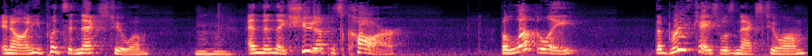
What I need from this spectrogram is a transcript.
you know, and he puts it next to him, Mm-hmm. and then they shoot up his car. But luckily, the briefcase was next to him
